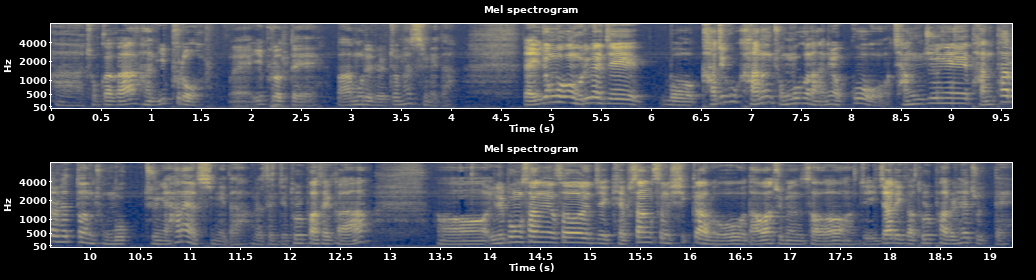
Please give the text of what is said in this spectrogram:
아, 종가가 한 2%, 네, 2%대 마무리를 좀 했습니다. 자, 이 종목은 우리가 이제 뭐 가지고 가는 종목은 아니었고 장중에 단타를 했던 종목 중에 하나였습니다. 그래서 이제 돌파세가 어, 일봉상에서 이제 갭상승 시가로 나와주면서 이제 이 자리가 돌파를 해줄 때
